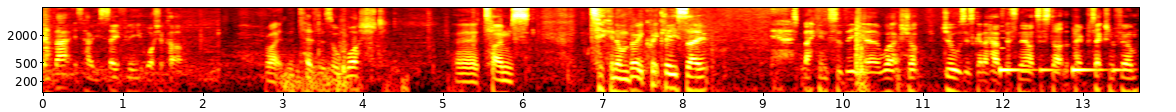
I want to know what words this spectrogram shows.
And that is how you safely wash a car. Right, the Tesla's all washed. Uh, time's ticking on very quickly, so yeah, it's back into the uh, workshop. Jules is going to have this now to start the paint protection film.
